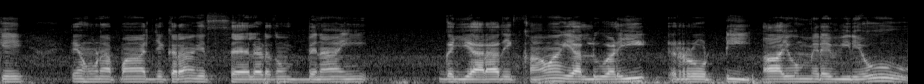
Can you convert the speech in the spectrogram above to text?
ਕੇ ਤੇ ਹੁਣ ਆਪਾਂ ਅੱਜ ਕਰਾਂਗੇ ਸੈਲਡ ਤੋਂ ਬਿਨਾਂ ਹੀ ਗੁਜ਼ਾਰਾ ਦੇ ਖਾਵਾਂਗੇ ਆਲੂ ਵਾਲੀ ਰੋਟੀ। ਆਇਓ ਮੇਰੇ ਵੀਰਿਓ।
